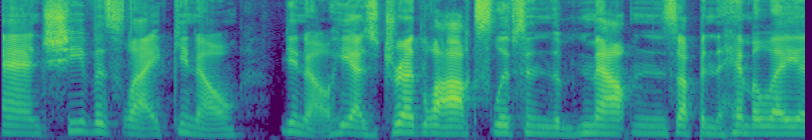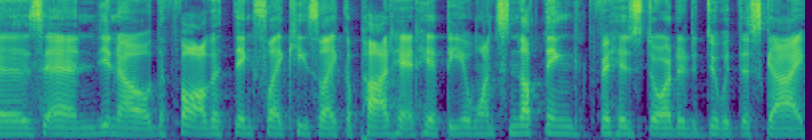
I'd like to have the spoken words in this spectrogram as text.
And Shiva's like, you know, you know, he has dreadlocks, lives in the mountains up in the Himalayas, and you know, the father thinks like he's like a pothead hippie and wants nothing for his daughter to do with this guy.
